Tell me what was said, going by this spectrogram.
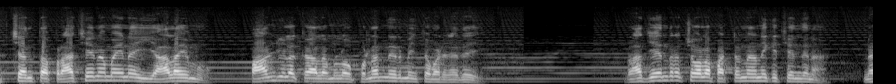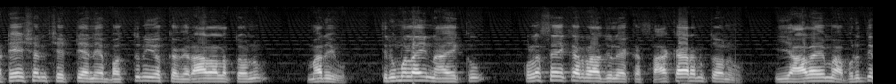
అత్యంత ప్రాచీనమైన ఈ ఆలయము పాండ్యుల కాలంలో పునర్నిర్మించబడినది. రాజేంద్ర చోళ పట్టణానికి చెందిన నటేషన్ శెట్టి అనే భక్తుని యొక్క విరాళాలతోనూ మరియు తిరుమలై నాయకు కులశేఖర్ రాజుల యొక్క సహకారంతోనూ ఈ ఆలయం అభివృద్ధి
